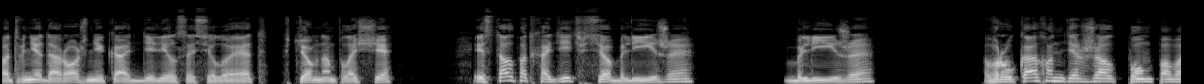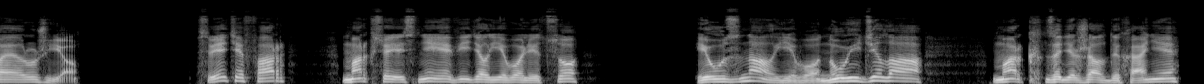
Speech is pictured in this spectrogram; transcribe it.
От внедорожника отделился силуэт в темном плаще и стал подходить все ближе, ближе. В руках он держал помповое ружье. В свете фар Марк все яснее видел его лицо и узнал его. «Ну и дела!» Марк задержал дыхание,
